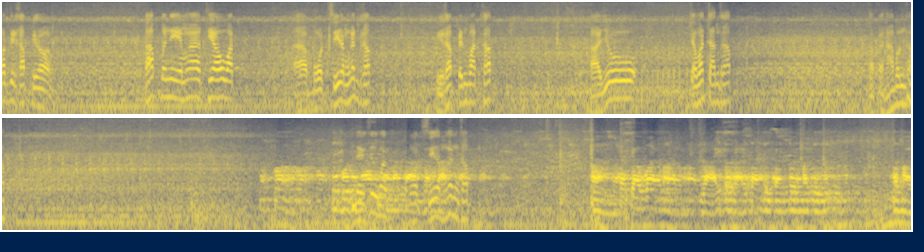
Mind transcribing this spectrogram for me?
วัสดีครับพี่น้องครับวันนี้มาเที่ยววัดโบสถ์สีน้ำเงินครับนี่ครับเป็นวัดครับ อายุจังหวัดจันทร์ครับกลับไปหาเบิ้งครับนี่คือวัดโบสถ์สีน้ำเงินครับอ่าเจ้าวาดมาหลายต่อหลายท่านในการจนมาถึง สมัย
